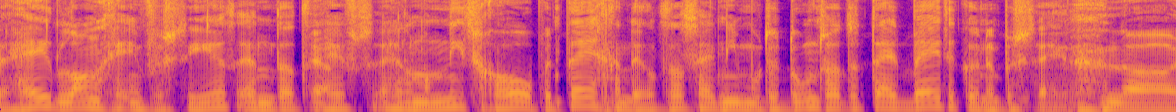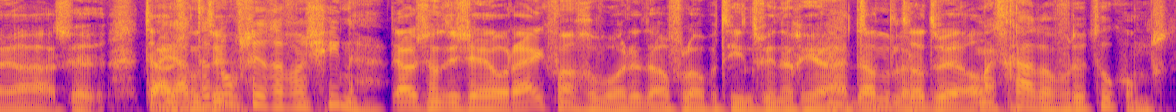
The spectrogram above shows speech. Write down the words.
heel lang geïnvesteerd en dat heeft helemaal niets geholpen. Integendeel, dat zij het niet moeten doen, ze had de tijd beter kunnen besteden. nou ja, ze, ja ten opzichte van China. Duitsland is er heel rijk van geworden de afgelopen 10, 20 jaar. dat, dat wel. Maar het gaat over de toekomst.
